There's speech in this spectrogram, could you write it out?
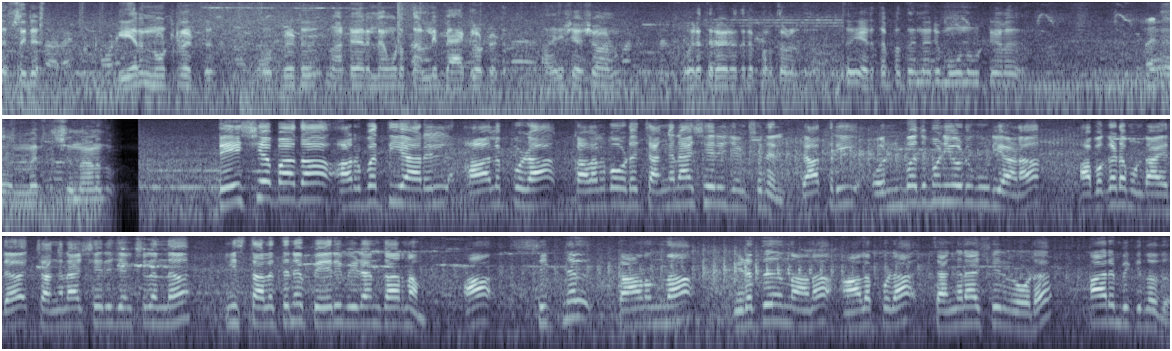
ബസ്സിൽ ഗിയർ ന്യൂട്രലിട്ട് ന്യൂട്രലിട്ട് നാട്ടുകാരെല്ലാം കൂടെ തള്ളി ബാക്കിലോട്ട് എടുത്തു അതിനുശേഷമാണ് ഓരോരുത്തർ ഓരോരുത്തരെ പുറത്തോട്ട് ഇത് എടുത്തപ്പോൾ തന്നെ ഒരു മൂന്ന് കുട്ടികൾ മരിച്ചെന്നാണ് ദേശീയപാത അറുപത്തിയാറിൽ ആലപ്പുഴ കളർകോട് ചങ്ങനാശ്ശേരി ജംഗ്ഷനിൽ രാത്രി ഒൻപത് മണിയോടുകൂടിയാണ് അപകടമുണ്ടായത്. ചങ്ങനാശ്ശേരി ജംഗ്ഷൻ എന്ന് ഈ സ്ഥലത്തിന് പേര് വീഴാൻ കാരണം ആ സിഗ്നൽ കാണുന്ന ഇടത്തു നിന്നാണ് ആലപ്പുഴ ചങ്ങനാശ്ശേരി റോഡ് ആരംഭിക്കുന്നത്.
